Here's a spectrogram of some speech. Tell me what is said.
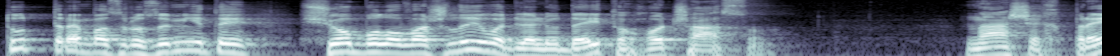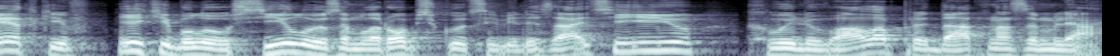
Тут треба зрозуміти, що було важливо для людей того часу. Наших предків, які були осілою землеробською цивілізацією, хвилювала придатна земля.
